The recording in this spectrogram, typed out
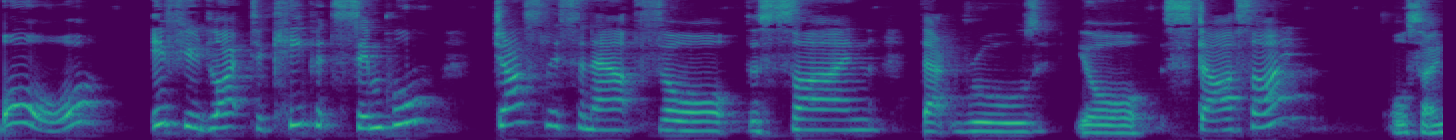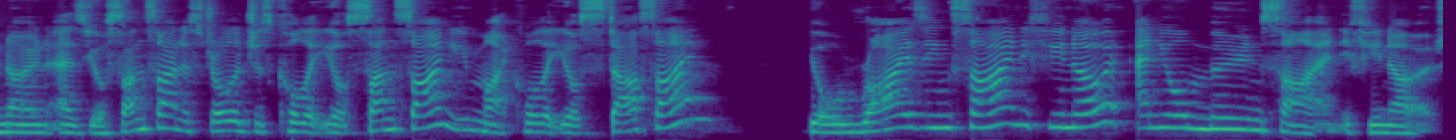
Or if you'd like to keep it simple, just listen out for the sign that rules your star sign, also known as your sun sign. Astrologers call it your sun sign. You might call it your star sign your rising sign, if you know it, and your moon sign, if you know it.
